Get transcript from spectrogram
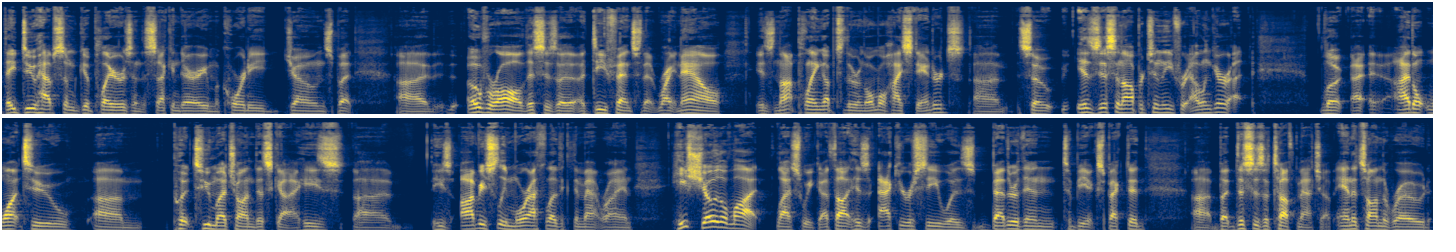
they do have some good players in the secondary, McCourty, Jones, but overall, this is a, a, defense that right now is not playing up to their normal high standards. Um, so, is this an opportunity for Ehlinger? Look, I, I don't want to um, put too much on this guy. He's uh, he's obviously more athletic than Matt Ryan. He showed a lot last week. I thought his accuracy was better than to be expected. Uh, but this is a tough matchup, and it's on the road.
